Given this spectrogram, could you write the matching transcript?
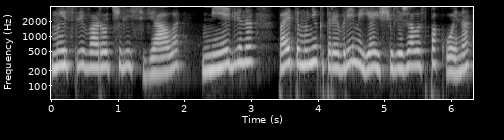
Мысли ворочались вяло, медленно, поэтому некоторое время я еще лежала спокойно,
